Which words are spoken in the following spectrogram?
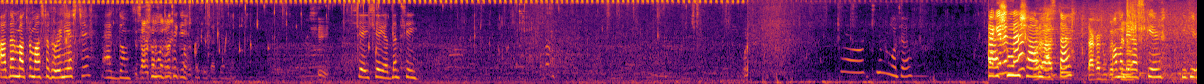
আদনার মাত্র মাছটা ধরে নিয়ে আসছে একদম সমুদ্র থেকে। সেই। সেই সেই সেই। কি মজা। শুনশান রাস্তা। আমাদের আজকের টিভির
